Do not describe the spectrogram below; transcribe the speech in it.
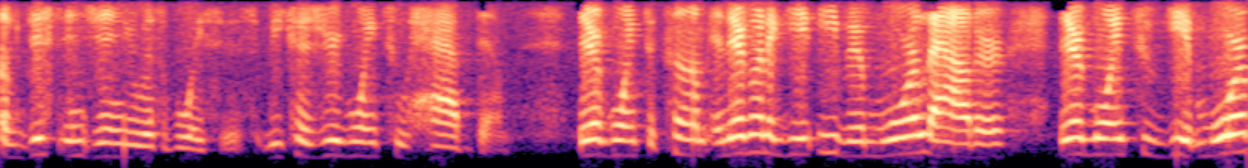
of disingenuous voices because you're going to have them. They're going to come and they're going to get even more louder. They're going to get more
